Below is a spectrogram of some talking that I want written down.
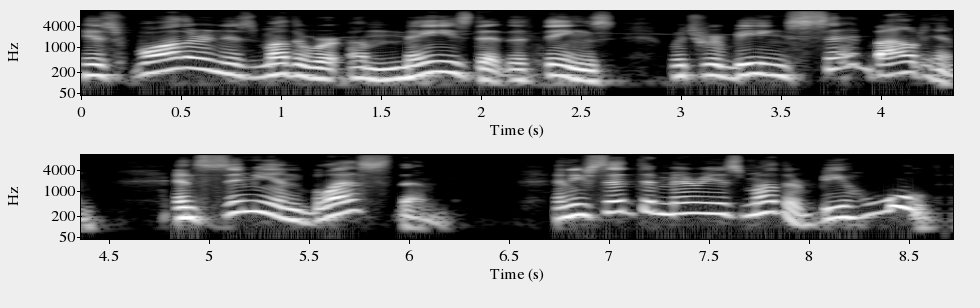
His father and his mother were amazed at the things which were being said about him. And Simeon blessed them. And he said to Mary, his mother, Behold,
